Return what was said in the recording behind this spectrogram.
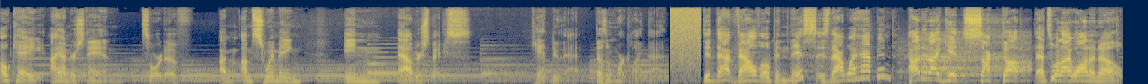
okay. I understand. Sort of. I'm I'm swimming in outer space. Can't do that. Doesn't work like that. Did that valve open this? Is that what happened? How did I get sucked up? That's what I want to know.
